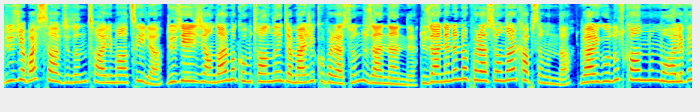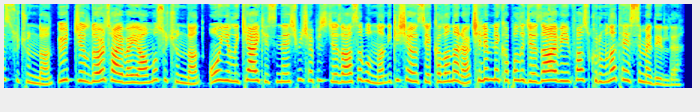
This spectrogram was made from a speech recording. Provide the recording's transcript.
Düzce Başsavcılığı'nın talimatıyla Düzce İl Jandarma Komutanlığı'nca mercek operasyonu düzenlendi. Düzenlenen operasyonlar kapsamında vergi ulus kanunun muhalefet suçundan 3 yıl 4 ay ve yağma suçundan 10 yıl 2 ay kesinleşmiş hapis cezası bulunan iki şahıs yakalanarak Çilimli Kapalı Cezaevi İnfaz Kurumu'na teslim edildi.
